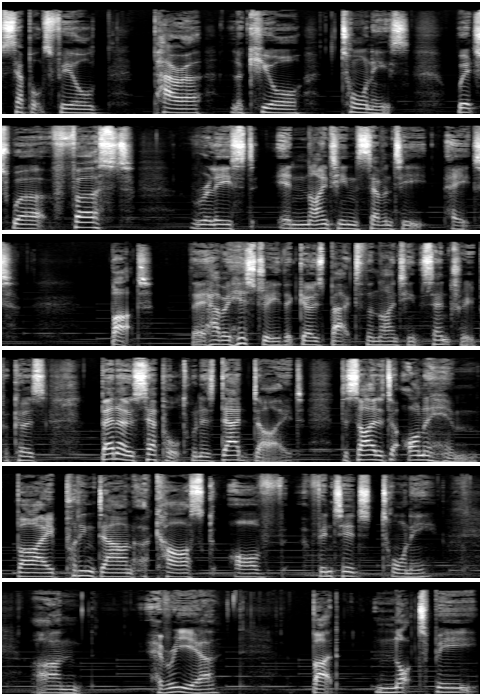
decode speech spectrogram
Seppeltsfield Para Liqueur Tawnies, which were first released in 1978. But they have a history that goes back to the 19th century because Benno Seppelt, when his dad died, decided to honour him by putting down a cask of vintage tawny um, every year, but not to be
